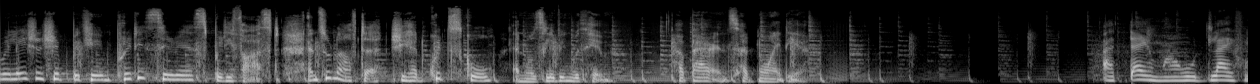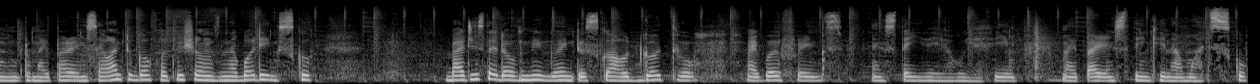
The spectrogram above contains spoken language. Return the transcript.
The relationship became pretty serious pretty fast, and soon after, she had quit school and was living with him. Her parents had no idea. At time I would lie from, to my parents. I want to go for tuitions in a boarding school. But instead of me going to school, I would go to my boyfriend's and stay there with him. My parents thinking I'm at school.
